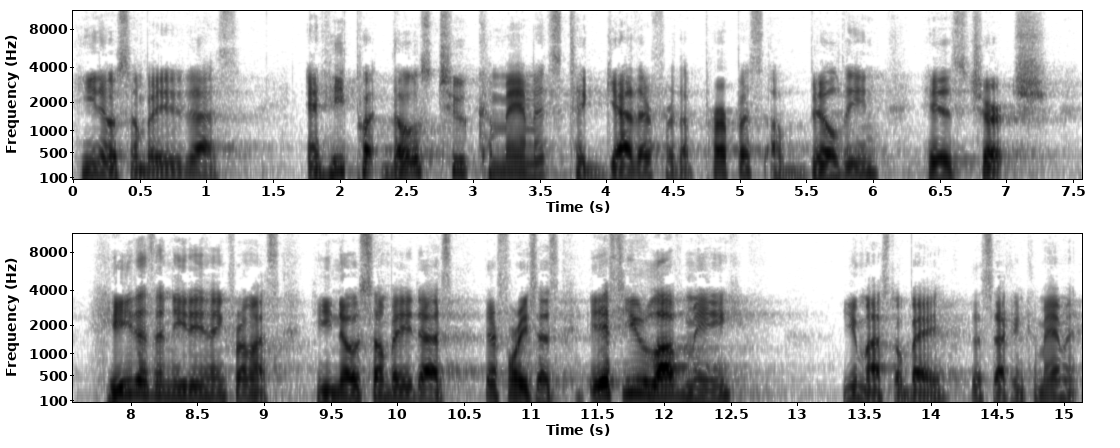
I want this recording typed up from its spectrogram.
He knows somebody who does. And he put those two commandments together for the purpose of building his church. He doesn't need anything from us. He knows somebody does. Therefore, he says, If you love me, you must obey the second commandment.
